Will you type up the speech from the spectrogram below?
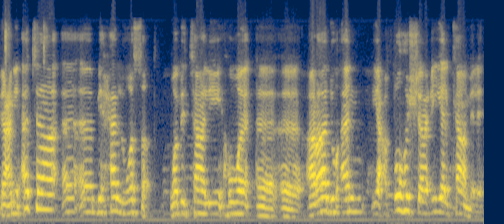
يعني أتى آه، بحل وسط وبالتالي هو أرادوا أن يعطوه الشرعية الكاملة،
